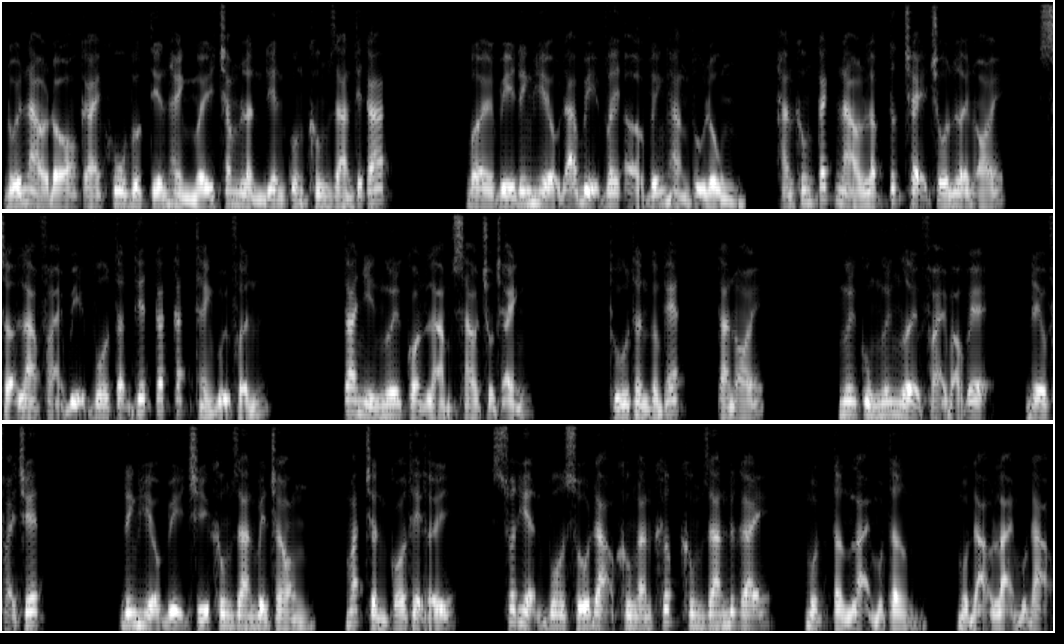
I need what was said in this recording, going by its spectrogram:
Đối nào đó cái khu vực tiến hành mấy trăm lần điên cuồng không gian thiết cát. Bởi vì đinh hiệu đã bị vây ở vĩnh hằng tù lung, hắn không cách nào lập tức chạy trốn lời nói, sợ là phải bị vô tận thiết cắt cắt thành bụi phấn. Ta nhìn ngươi còn làm sao trốn tránh? Thú thần gầm thét, ta nói, ngươi cùng ngươi người phải bảo vệ, đều phải chết. Đinh hiệu vị trí không gian bên trong, mắt trần có thể thấy, xuất hiện vô số đạo không ăn khớp không gian đứt gãy, một tầng lại một tầng, một đạo lại một đạo.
